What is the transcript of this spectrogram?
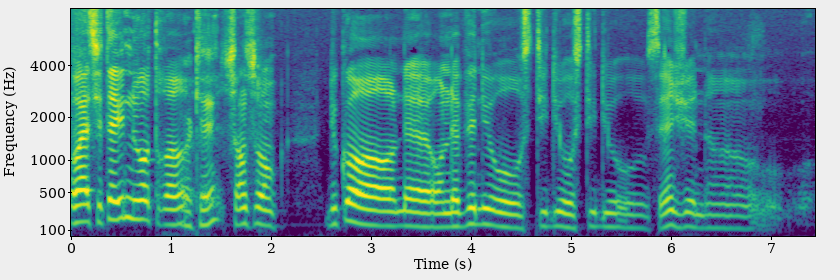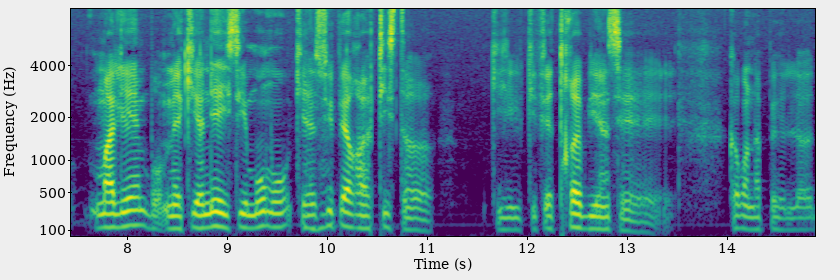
ouais, c'était une autre euh, Ok. chanson. Du coup, on est, on est venu au studio. Au studio, c'est un jeune euh, malien, bon, mais qui est né ici, Momo, qui est un Mhm. super artiste, euh, qui, qui fait très bien, c'est, comment on appelle,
